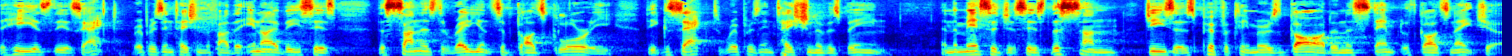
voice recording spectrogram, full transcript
that he is the exact representation of the Father. The NIV says the Son is the radiance of God's glory, the exact representation of his being. And the message it says this Son, Jesus, perfectly mirrors God and is stamped with God's nature.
